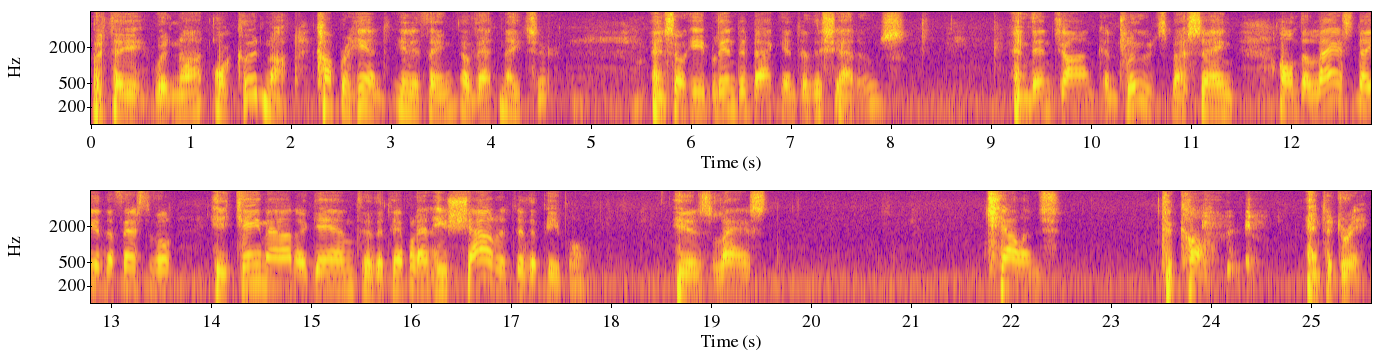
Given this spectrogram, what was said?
but they would not or could not comprehend anything of that nature. And so he blended back into the shadows. And then John concludes by saying, On the last day of the festival, he came out again to the temple and he shouted to the people his last challenge to come and to drink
